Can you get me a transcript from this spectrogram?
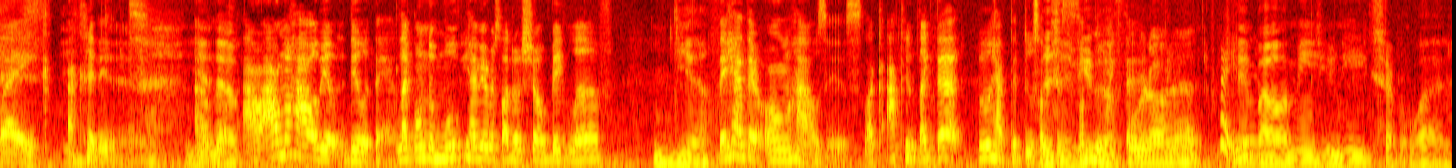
Like I couldn't. I Yeah, don't know. I, I don't know how I'll be able to deal with that. Like on the movie, have you ever saw the show Big Love? yeah. They had their own houses. Like I could like that. We would have to do something, Listen, if you can like afford that. all that, Right. then by all means, you need separate wives.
